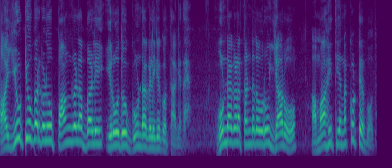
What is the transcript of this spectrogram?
ಆ ಯೂಟ್ಯೂಬರ್ಗಳು ಪಾಂಗಳ ಬಳಿ ಇರೋದು ಗೂಂಡಾಗಳಿಗೆ ಗೊತ್ತಾಗಿದೆ. ಗೂಂಡಾಗಳ ತಂಡದವರು ಯಾರೋ ಆ ಮಾಹಿತಿಯನ್ನು ಕೊಟ್ಟಿರ್ಬೋದು.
